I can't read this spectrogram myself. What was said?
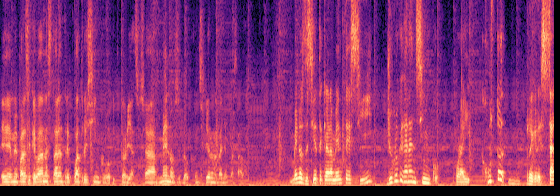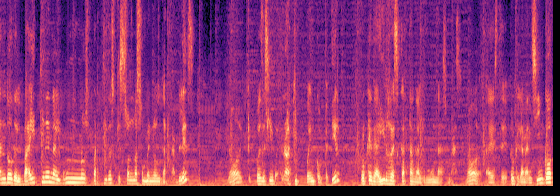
eh, me parece que van a estar entre 4 y 5 victorias, o sea, menos lo que consiguieron el año pasado. Menos de 7 claramente, sí. Yo creo que ganan 5 por ahí. Justo regresando del bye, tienen algunos partidos que son más o menos ganables, ¿no? Que puedes decir, bueno, aquí pueden competir. Creo que de ahí rescatan algunas más, ¿no? Este, creo que ganan 5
